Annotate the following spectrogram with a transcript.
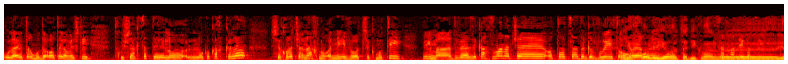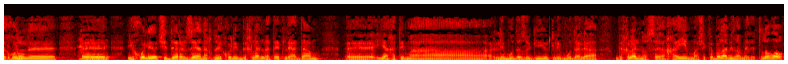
אולי יותר מודעות היום, יש לי תחושה קצת אה, לא, לא כל כך קלה, שיכול להיות שאנחנו, אני ועוד שכמותי, נלמד, ואז ייקח זמן עד שאותו צד הגברי יתעורר. יכול להיות, אני כבר קצת מדאיג אותי. יכול, יכול להיות שדרך זה אנחנו יכולים בכלל לתת לאדם, יחד עם לימוד הזוגיות, לימוד על בכלל נושא החיים, מה שקבלה מלמדת, לא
